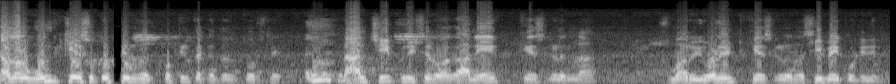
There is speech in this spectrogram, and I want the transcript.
ಯಾವ್ದಾದ್ರು ಒಂದ್ ಕೇಸು ಕೊಟ್ಟಿರ, ಕೊಟ್ಟಿರ್ತಕ್ಕಂಥದ್ದು ತೋರಿಸ್ಲಿ. ನಾನ್ ಚೀಫ್ ಮಿನಿಸ್ಟರ್ ಇರುವಾಗ ಅನೇಕ ಕೇಸ್ಗಳನ್ನ, ಸುಮಾರು ಏಳೆಂಟು ಕೇಸ್ಗಳನ್ನ ಸಿ ಬಿ ಐ ಕೊಟ್ಟಿದ್ದೀನಿ.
